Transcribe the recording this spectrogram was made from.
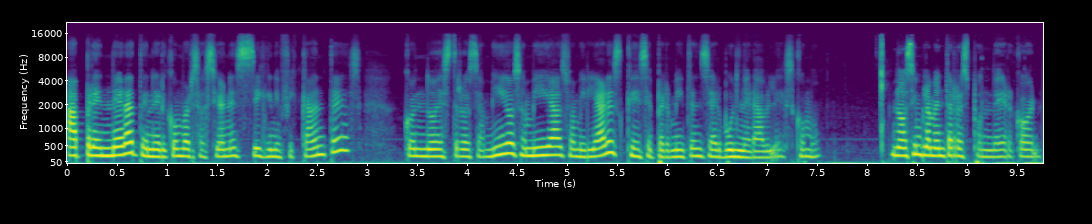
aprender a tener conversaciones significantes con nuestros amigos, amigas, familiares que se permiten ser vulnerables, como no simplemente responder con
